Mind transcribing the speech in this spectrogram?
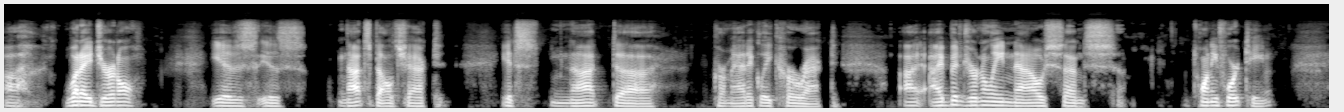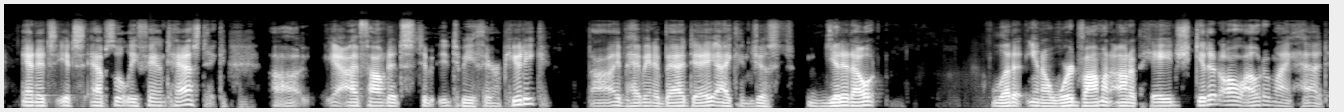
Uh, what I journal is is not spell checked. It's not uh, grammatically correct. I, I've been journaling now since 2014, and it's it's absolutely fantastic. Uh, yeah, I found it to, to be therapeutic. I'm having a bad day. I can just get it out, let it, you know, word vomit on a page, get it all out of my head.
